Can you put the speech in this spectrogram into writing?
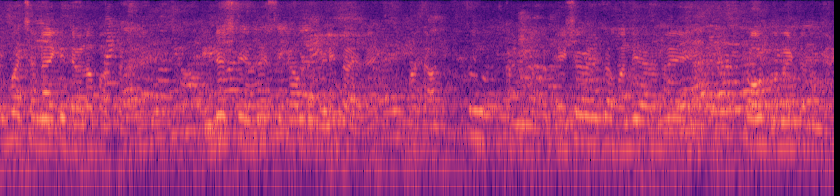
ತುಂಬ ಚೆನ್ನಾಗಿ ಡೆವಲಪ್ ಆಗ್ತಾಯಿದೆ ಇಂಡಸ್ಟ್ರಿ ಅಂದರೆ ಸಿಕ್ಕಾಪಟ್ಟೆ ಬೆಳೀತಾ ಇದೆ ಮತ್ತು ಹತ್ತು ದೇಶಗಳಿಂದ ಬಂದಿದ್ದಾರೆ ಅಂದರೆ ಪ್ರೌಡ್ ಮೂಮೆಂಟ್ ನಮಗೆ.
